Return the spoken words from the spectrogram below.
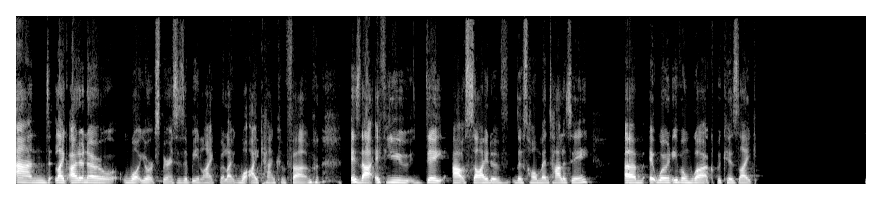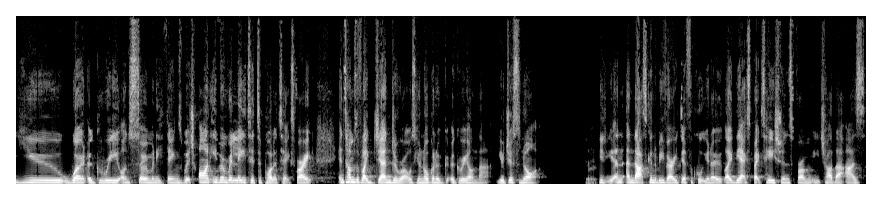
And like, I don't know what your experiences have been like, but like, what I can confirm is that if you date outside of this whole mentality, um, it won't even work because like you won't agree on so many things which aren't even related to politics, right? In terms of like gender roles, you're not going to agree on that. You're just not. Right. You, and, and that's going to be very difficult you know like the expectations from each other as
